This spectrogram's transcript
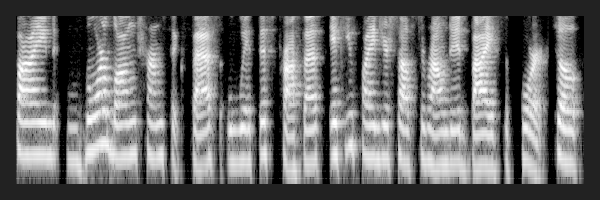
find more long term success with this process if you find yourself surrounded by support. So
